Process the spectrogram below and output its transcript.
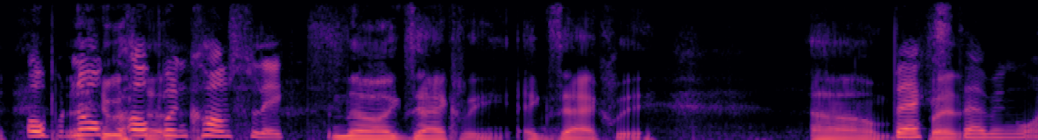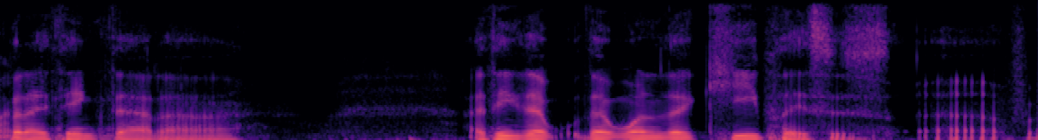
open no without- open conflict. No, exactly, exactly. Um, but, backstabbing one. but I think that uh, I think that that one of the key places uh, for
